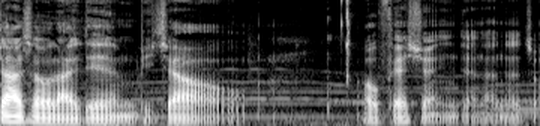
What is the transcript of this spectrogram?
下一首来点比较 old fashion 一点的那种，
